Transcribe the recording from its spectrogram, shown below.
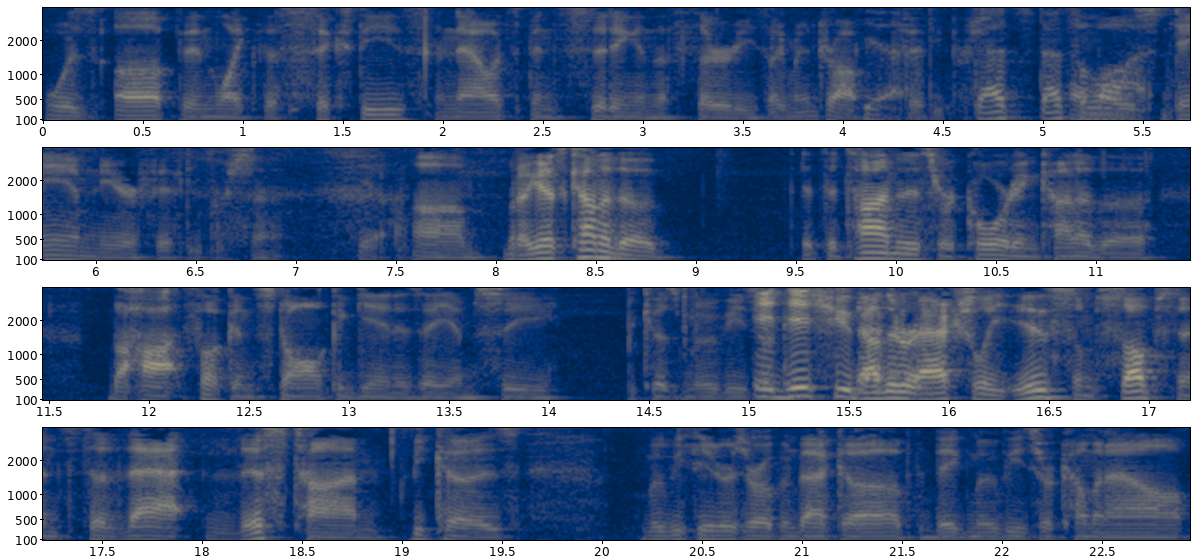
was up in like the 60s, and now it's been sitting in the 30s. I mean, it dropped Yeah, 50%. that's- that's a lot. almost damn near 50%. Yeah. Um, but I guess kind of the at the time of this recording, kind of the the hot fucking stonk again is AMC because movies. It are- did shoot Now there actually is some substance to that this time because movie theaters are open back up. The big movies are coming out.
